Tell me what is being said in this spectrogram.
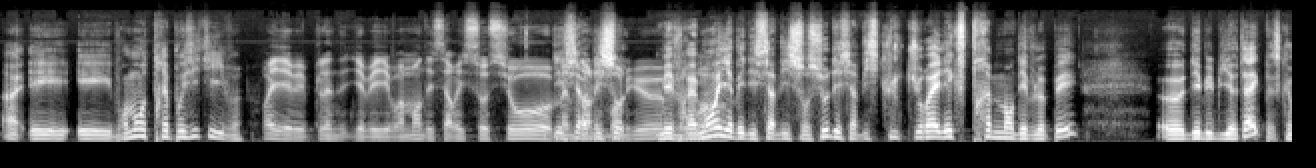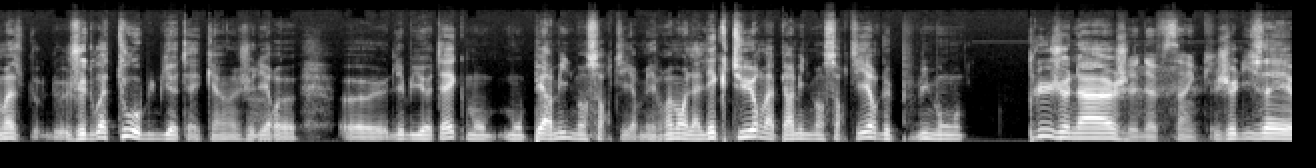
hein, et, et vraiment très positive. Ouais, il y avait plein de- il y avait vraiment des services sociaux, Des même dans les services so- banlieues. Mais vraiment, euh, il y avait des services sociaux, des services culturels extrêmement développés, euh, des bibliothèques, parce que moi, je dois tout aux bibliothèques. hein. Je veux Ah. dire, les bibliothèques m'ont permis de m'en sortir. Mais vraiment, la lecture m'a permis de m'en sortir depuis mon plus jeune âge. Le 9-5. Je lisais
